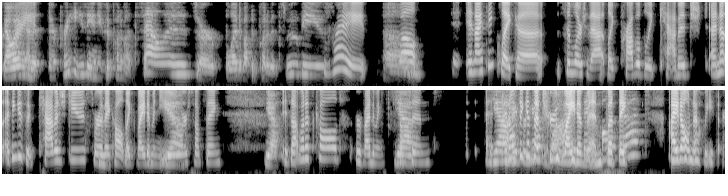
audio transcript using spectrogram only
going. And it, they're pretty easy, and you could put them on salads or blend them up and put them in smoothies. Right. Um, Well, and I think like uh similar to that, like probably cabbage. I know I think it's a cabbage juice where they Mm. call it like vitamin U Yeah. or something. yeah. Is that what it's called? Or vitamin something? I- Yeah, I don't think it's a true why they vitamin, but they that. I don't know either.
